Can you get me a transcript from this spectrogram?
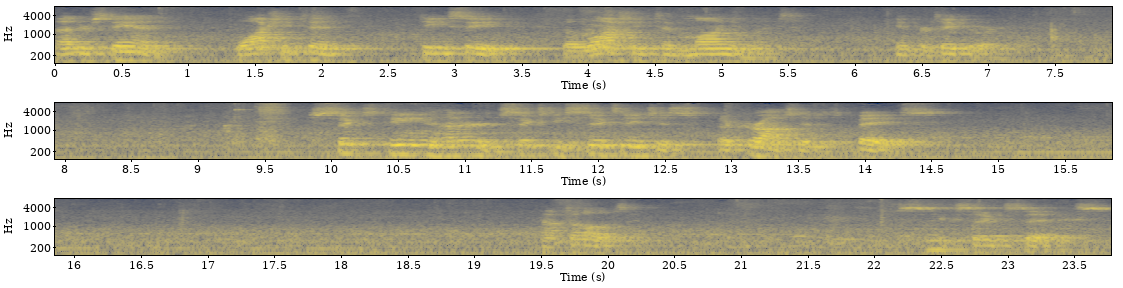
Understand Washington, D.C., the Washington Monument in particular. 1,666 inches across at its base. How tall is it? 666.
